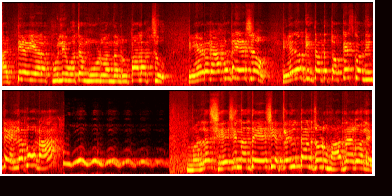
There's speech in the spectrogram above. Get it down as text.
అట్టి అయ్యాల కూలి పోతే మూడు వందల రూపాయలు వచ్చు ఏడ కాకుండా చేసినావు. ఏదో ఇంత తొక్కేసుకొని తింటే వెళ్ళపోనా? మళ్ళా చేసిందంతా వేసి ఎట్లా చూస్తాను చూడు మారినాగోలే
